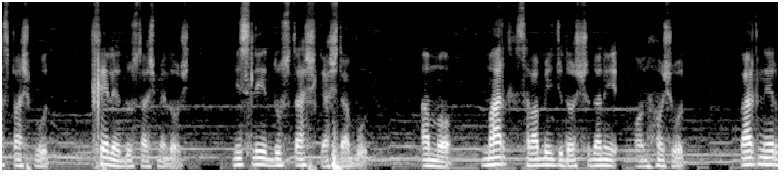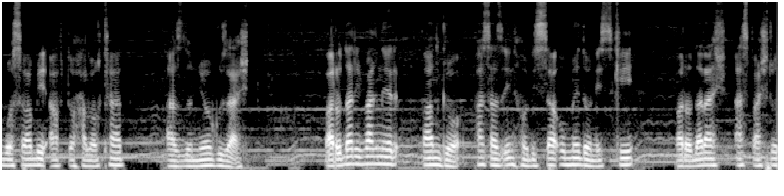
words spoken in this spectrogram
аспаш буд хеле дӯсташ медошт мисли дӯсташ гашта буд аммо марг сабаби ҷудо шудани онҳо шуд. Вагнер бо сабаби автоҳалокат аз дунё гузашт. Бародари вагнер ванго пас аз ин ҳодиса ӯ медонист ки бародараш аспашро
